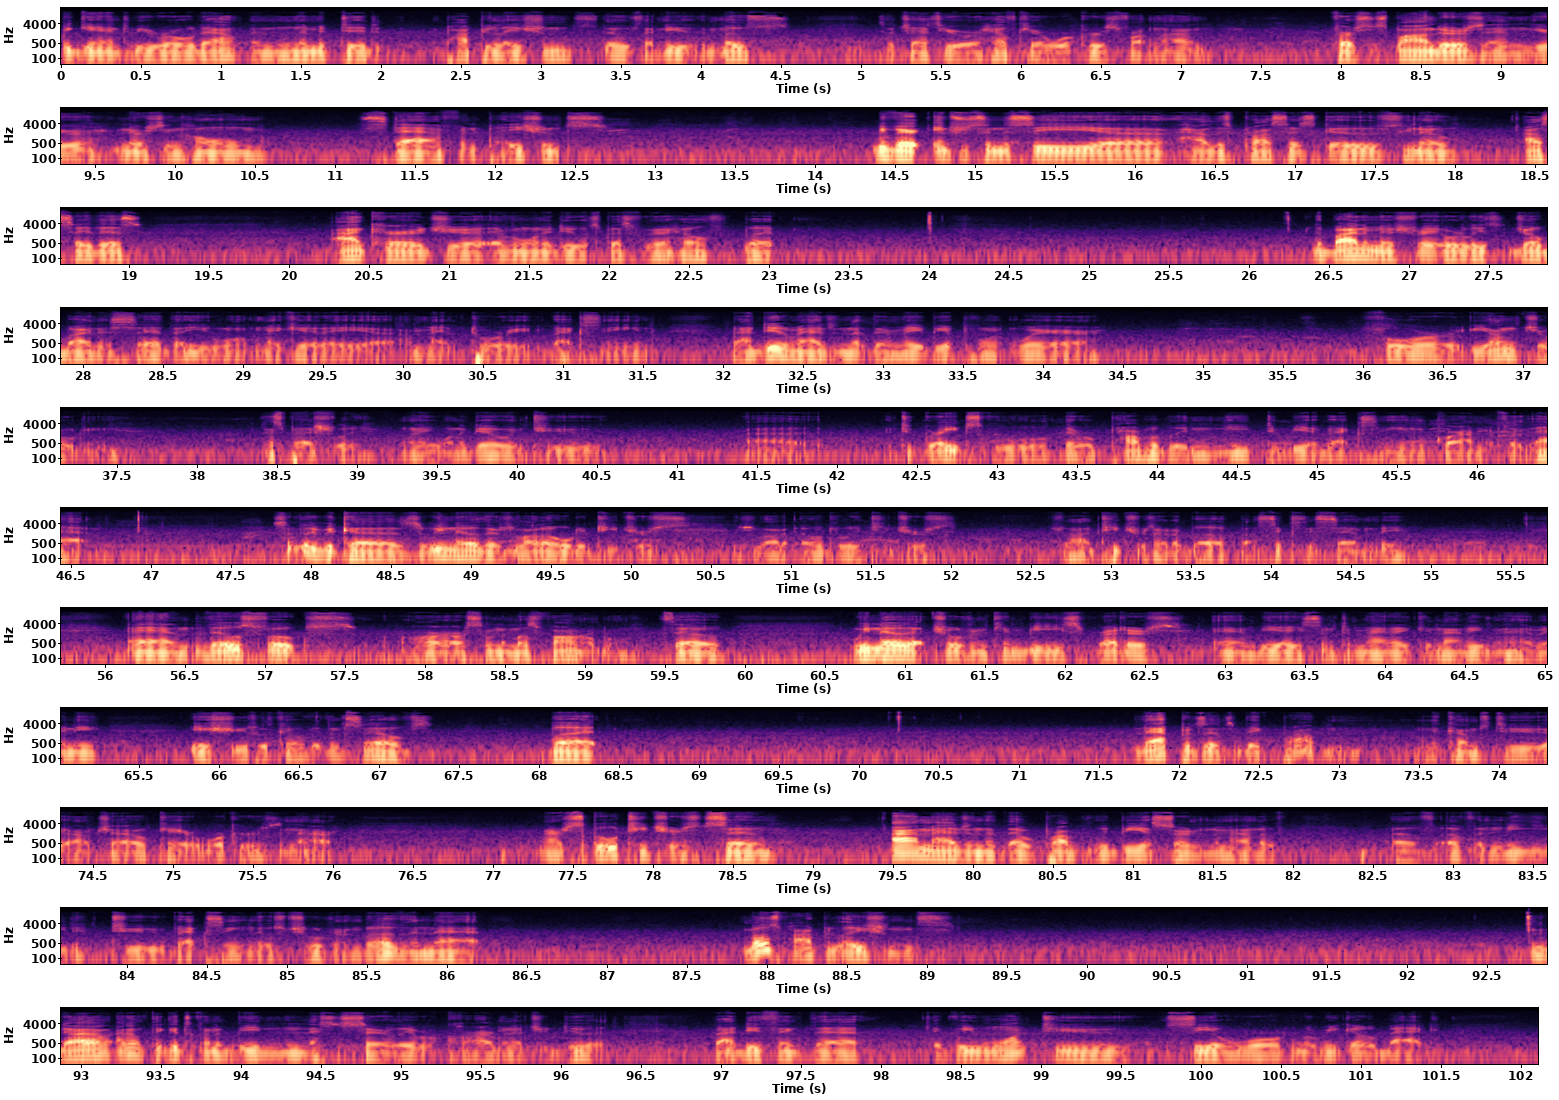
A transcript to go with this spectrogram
begin to be rolled out in limited populations, those that need it the most, such as your healthcare workers, frontline first responders, and your nursing home staff and patients. It'll be very interesting to see uh, how this process goes. You know, I'll say this I encourage uh, everyone to do what's best for their health, but the Biden administration, or at least Joe Biden, said that he won't make it a, uh, a mandatory vaccine. But I do imagine that there may be a point where, for young children, especially when they want to go into uh, into grade school, there will probably need to be a vaccine requirement for that. Simply because we know there's a lot of older teachers, there's a lot of elderly teachers, there's a lot of teachers that are above about 60, 70 and those folks are, are some of the most vulnerable. So we know that children can be spreaders and be asymptomatic and not even have any issues with COVID themselves, but that presents a big problem when it comes to our child care workers and our our school teachers. So I imagine that there will probably be a certain amount of of, of a need to vaccine those children. But other than that, most populations, you know, I don't, I don't think it's going to be necessarily a requirement that you do it. But I do think that if we want to see a world where we go back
